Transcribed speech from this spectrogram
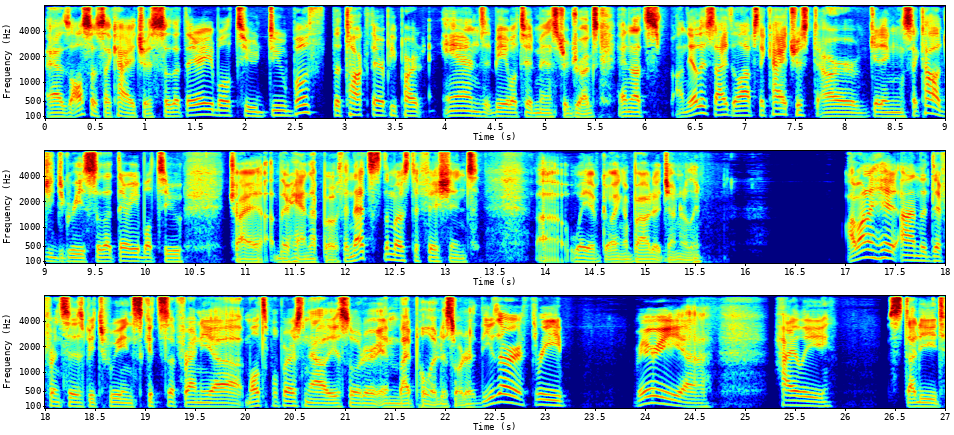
as also psychiatrists so that they're able to do both the talk therapy part and be able to administer drugs. And that's on the other side, a lot of psychiatrists are getting psychology degrees so that they're able to try their hand at both. And that's the most efficient uh, way of going about it generally. I want to hit on the differences between schizophrenia, multiple personality disorder, and bipolar disorder. These are three very uh, highly studied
